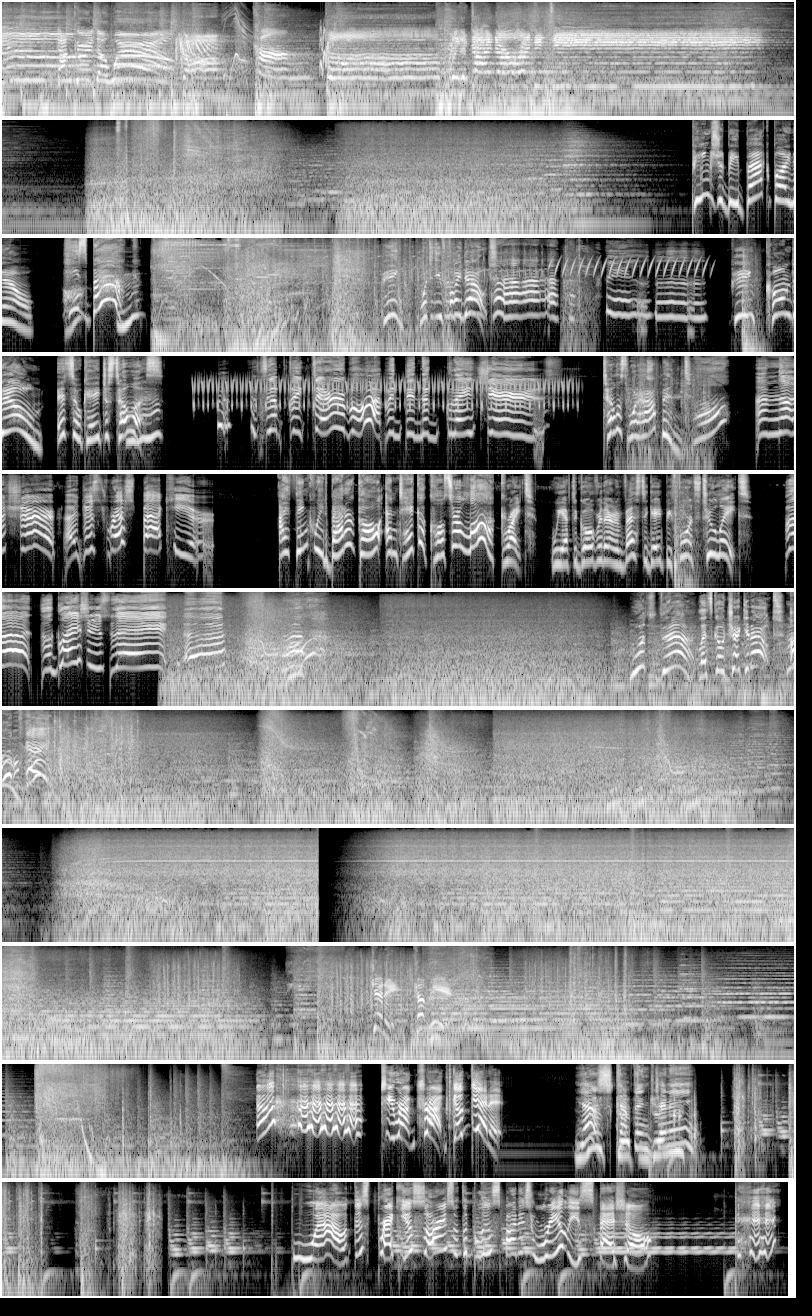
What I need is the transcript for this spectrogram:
Conquer the world! Kong! Kong. Kong! We're the Dino Hunting Team! Ping should be back by now. He's back! Hmm? Ping, what did you find out? Ping, calm down. It's okay, just tell hmm? us. Something terrible happened in the glaciers. Tell us what happened. Huh? I'm not sure. I just rushed back here. I think we'd better go and take a closer look. Right. We have to go over there and investigate before it's too late. But the glaciers, they. Uh. What's that? Let's go check it out. Okay. Here! T-Rock Trock, go get it. Yes, Captain Jenny. Wow, this Brachiosaurus with the blue spot is really special.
